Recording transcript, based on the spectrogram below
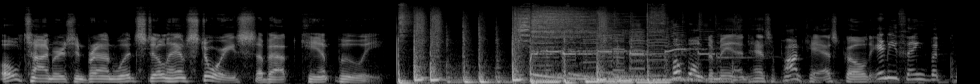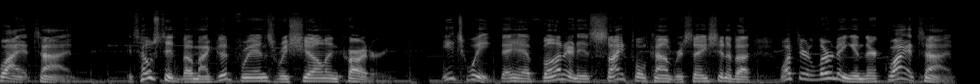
Old timers in Brownwood still have stories about Camp Bowie. Hope on Demand has a podcast called Anything But Quiet Time. It's hosted by my good friends Rochelle and Carter. Each week, they have fun and insightful conversation about what they're learning in their quiet time.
